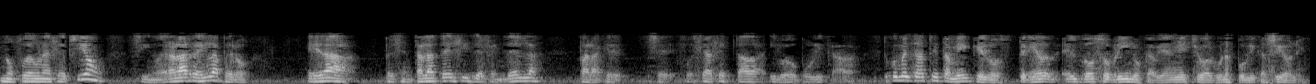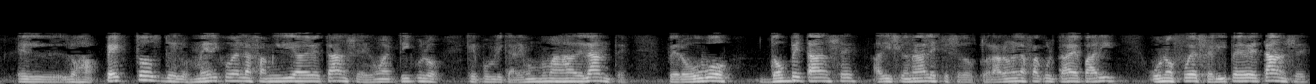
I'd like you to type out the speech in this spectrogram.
no fue una excepción, sino era la regla, pero era presentar la tesis, defenderla para que se, fuese aceptada y luego publicada. Tú comentaste también que los tenía él dos sobrinos que habían hecho algunas publicaciones. los aspectos de los médicos en la familia de Betance es un artículo que publicaremos más adelante, pero hubo dos Betances adicionales que se doctoraron en la Facultad de París. Uno fue Felipe de Betance,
